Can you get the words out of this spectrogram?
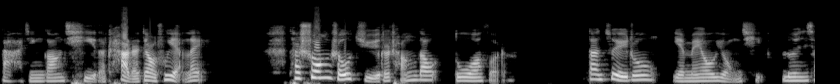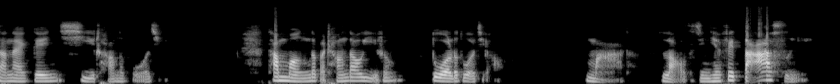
大金刚气得差点掉出眼泪，他双手举着长刀，哆嗦着，但最终也没有勇气抡下那根细长的脖颈。他猛地把长刀一扔，跺了跺脚：“妈的，老子今天非打死你！”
